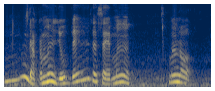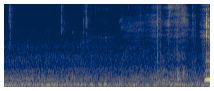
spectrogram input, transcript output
อืมอยากกับมือยุบเด้จะแสบมือ มือหลอกอื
